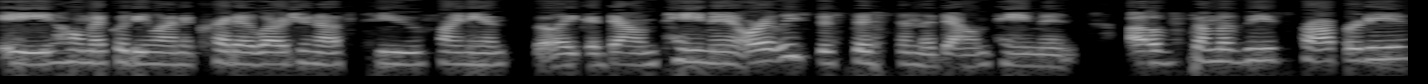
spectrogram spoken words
a home equity line of credit large enough to finance like a down payment or at least assist in the down payment of some of these properties.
